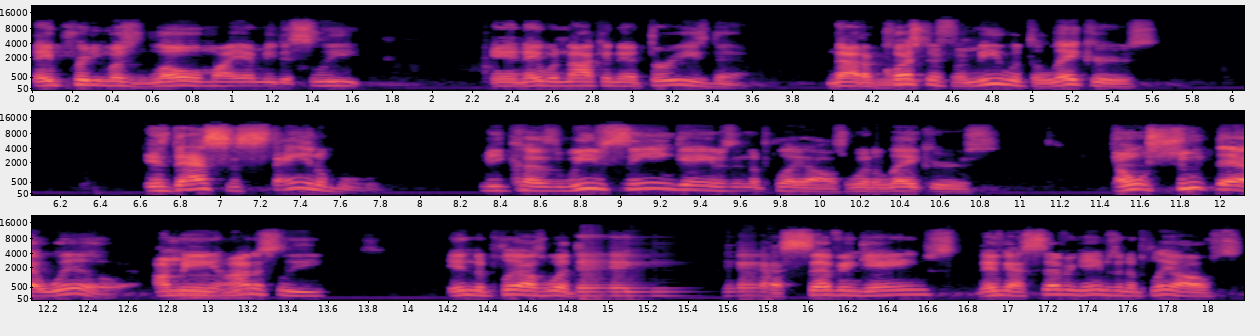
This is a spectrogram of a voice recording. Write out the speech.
They pretty much lulled Miami to sleep, and they were knocking their threes down. Now the question for me with the Lakers is that sustainable? Because we've seen games in the playoffs where the Lakers don't shoot that well. I mean, Mhm. honestly, in the playoffs, what they got seven games. They've got seven games in the playoffs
